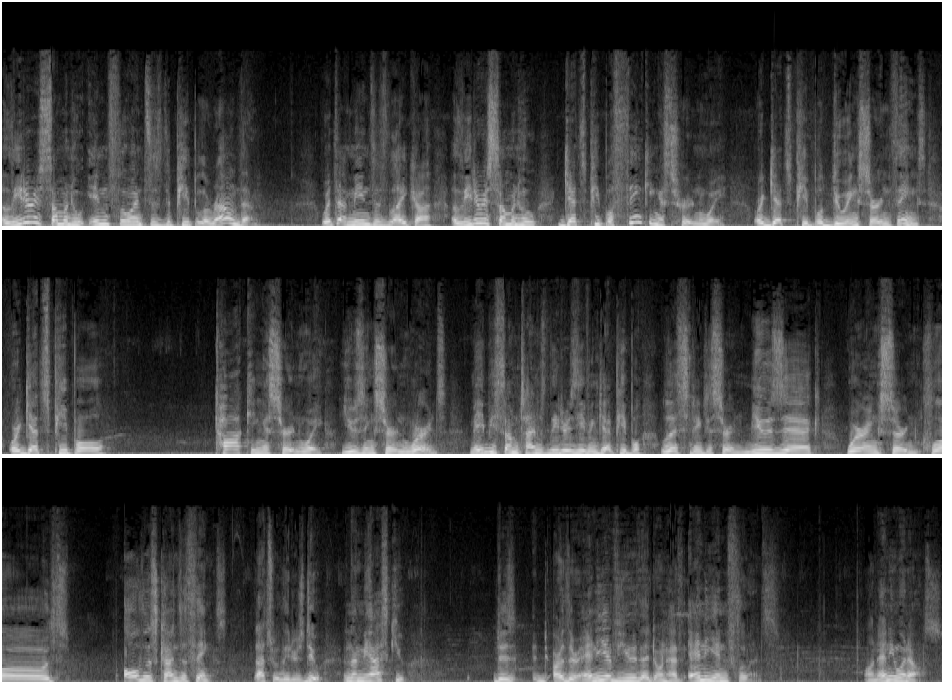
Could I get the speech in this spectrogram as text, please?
A leader is someone who influences the people around them. What that means is like a, uh, a leader is someone who gets people thinking a certain way, or gets people doing certain things, or gets people talking a certain way, using certain words. Maybe sometimes leaders even get people listening to certain music, wearing certain clothes, all those kinds of things. That's what leaders do. And let me ask you does, are there any of you that don't have any influence on anyone else?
